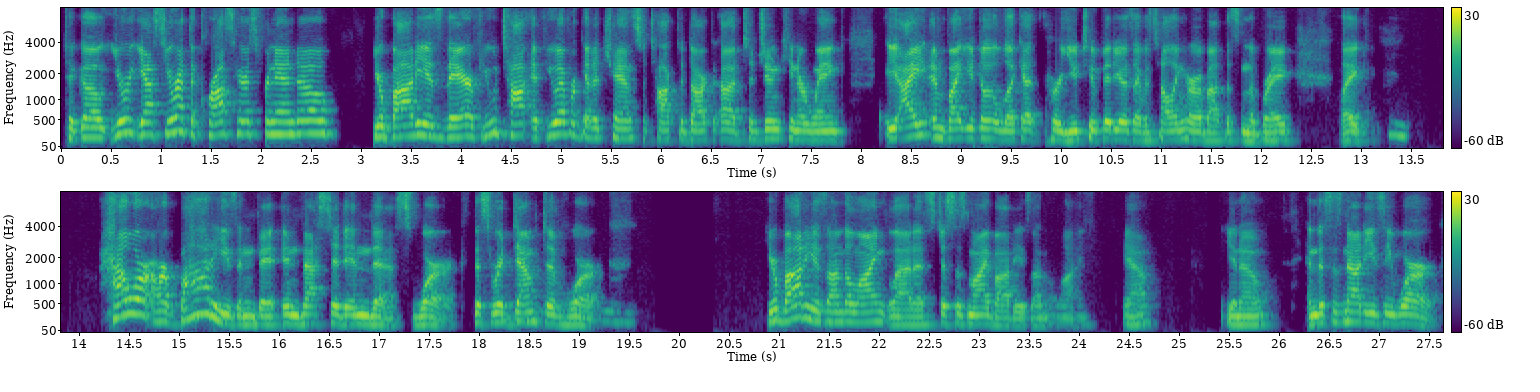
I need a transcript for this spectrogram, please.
to go. You're yes, you're at the crosshairs, Fernando. Your body is there. If you talk, if you ever get a chance to talk to Dr. Uh, to June Keener Wink, I invite you to look at her YouTube videos. I was telling her about this in the break. Like, how are our bodies inv- invested in this work, this redemptive work? your body is on the line, Gladys, just as my body is on the line. Yeah. You know, and this is not easy work.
